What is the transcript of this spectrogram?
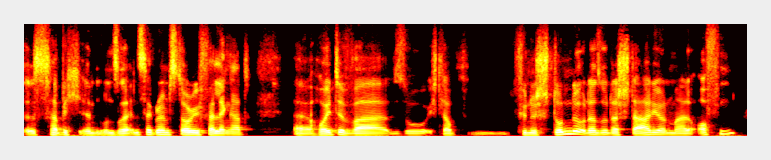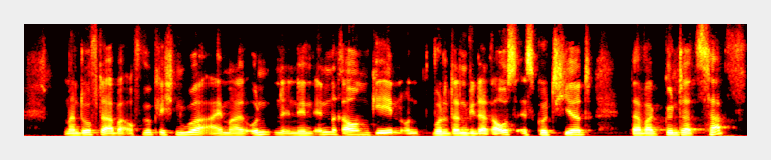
das habe ich in unserer Instagram-Story verlängert. Äh, heute war so, ich glaube, für eine Stunde oder so das Stadion mal offen. Man durfte aber auch wirklich nur einmal unten in den Innenraum gehen und wurde dann wieder raus eskortiert. Da war Günther Zapf,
